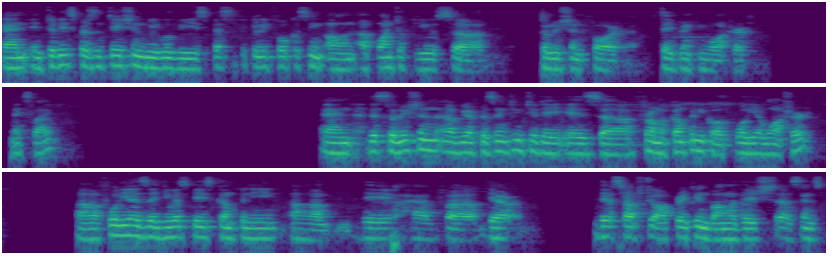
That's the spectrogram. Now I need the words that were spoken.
And in today's presentation, we will be specifically focusing on a point of use uh, solution for safe drinking water. Next slide. And this solution uh, we are presenting today is uh, from a company called Folia Water. Uh, Folia is a US-based company. Uh, they have uh, they are they started to operate in Bangladesh uh, since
